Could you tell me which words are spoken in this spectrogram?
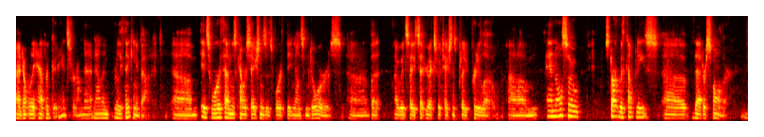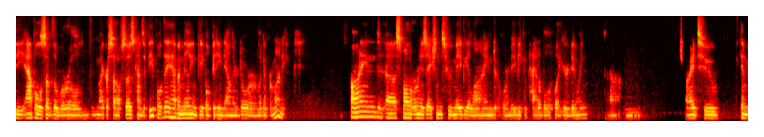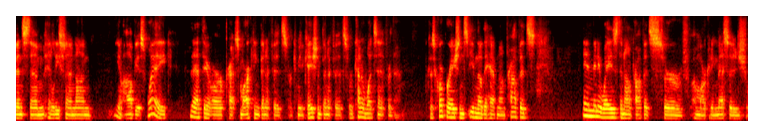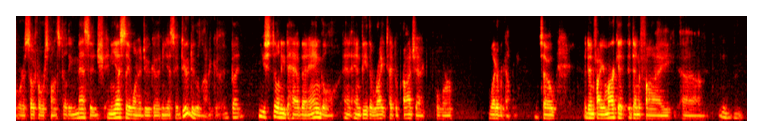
I don't really have a good answer on that now that I'm really thinking about it. Um, it's worth having those conversations. It's worth being on some doors, uh, but I would say set your expectations pretty pretty low, um, and also start with companies uh, that are smaller. The Apples of the world, Microsofts, those kinds of people. They have a million people beating down their door looking for money. Find uh, smaller organizations who may be aligned or may be compatible with what you're doing. Um, try to convince them, at least in a non, you know, obvious way, that there are perhaps marketing benefits or communication benefits or kind of what's in it for them. Because corporations, even though they have nonprofits, in many ways, the nonprofits serve a marketing message or a social responsibility message. And yes, they want to do good. And yes, they do do a lot of good, but you still need to have that angle and, and be the right type of project for whatever company. So identify your market, identify uh,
